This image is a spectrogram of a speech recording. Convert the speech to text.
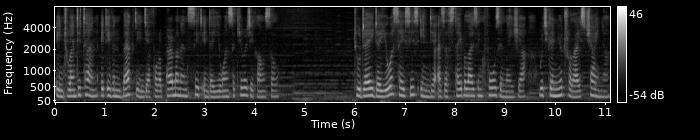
In 2010, it even begged India for a permanent seat in the UN Security Council. Today, the USA sees India as a stabilizing force in Asia which can neutralize China.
